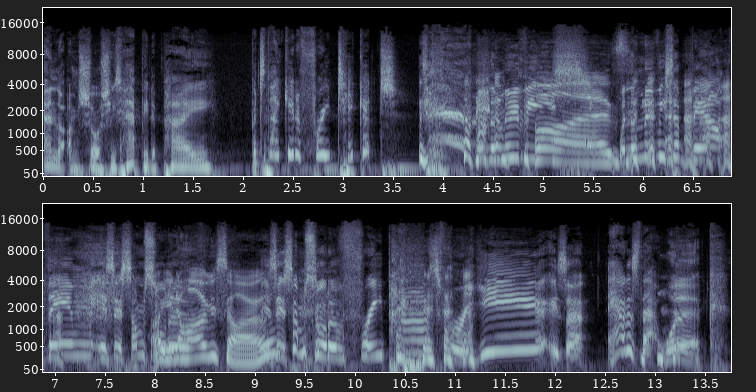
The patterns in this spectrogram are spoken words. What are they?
and look, I'm sure she's happy to pay, but do they get a free ticket? when the movie course. when the movie's about them, is there some Oh, sort you'd of hope so. is there some sort of free pass for a year? Is that how does that work?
